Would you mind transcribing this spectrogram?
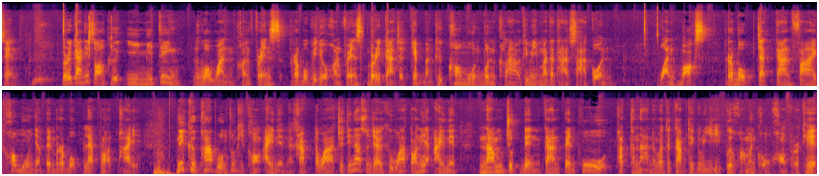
77%บริการที่ 2 คือ e-meeting หรือว่า one conference ระบบวิดีโอคอนเฟรนซ์บริการจัดเก็บบันทึกข้อมูลบนคลาวด์ที่มีมาตรฐานสากล One Box ระบบจัดการไฟล์ข้อมูลอย่างเป็นระบบและปลอดภัย นี่คือภาพรวมธุรกิจของ iNet นะครับ แต่ว่าจุดที่น่าสนใจก็คือว่าตอนนี้ iNet นำจุดเด่นการเป็นผู้พัฒนานวัตกรรมเทคโนโลยี เพื่อความมั่นคงของประเทศ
